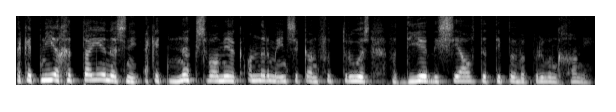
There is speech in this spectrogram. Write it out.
ek het nie 'n getuienis nie. Ek het niks waarmee ek ander mense kan vertroos wat deur dieselfde tipe beproewing gaan nie.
